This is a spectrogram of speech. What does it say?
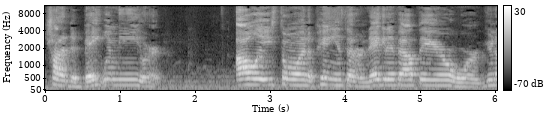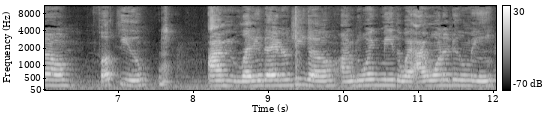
try to debate with me or always throwing opinions that are negative out there, or you know, fuck you. I'm letting the energy go. I'm doing me the way I want to do me.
